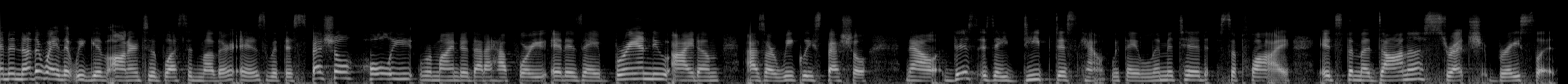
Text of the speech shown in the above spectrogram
And another way that we give honor to the Blessed Mother is with this special holy reminder that I have for you. It is a brand new item as our weekly special. Now, this is a deep discount with a limited supply. It's the Madonna Stretch Bracelet.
